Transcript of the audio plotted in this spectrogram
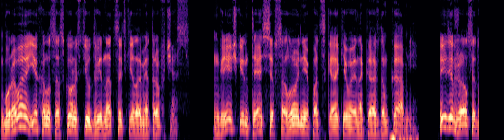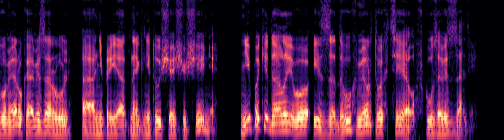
Буровая ехала со скоростью 12 км в час. Гречкин трясся в салоне, подскакивая на каждом камне, и держался двумя руками за руль, а неприятное гнетущее ощущение не покидало его из-за двух мертвых тел в кузове сзади.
